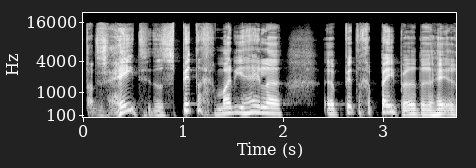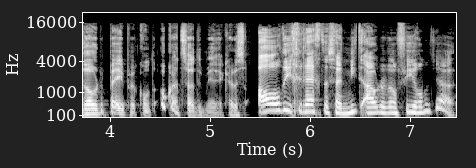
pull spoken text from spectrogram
Dat is heet, dat is pittig, maar die hele eh, pittige peper, de he- rode peper, komt ook uit Zuid-Amerika. Dus al die gerechten zijn niet ouder dan 400 jaar.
